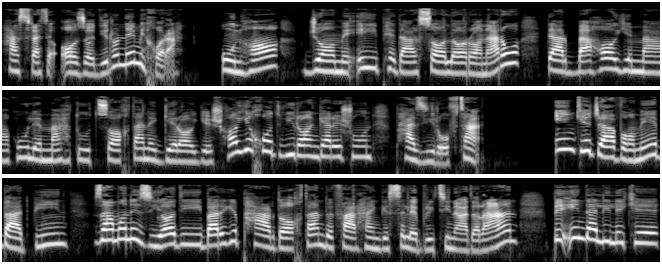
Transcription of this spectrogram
حسرت آزادی رو نمی‌خورن. اونها جامعه پدر سالارانه رو در بهای معقول محدود ساختن گرایش های خود ویرانگرشون پذیرفتن. اینکه جوامع بدبین زمان زیادی برای پرداختن به فرهنگ سلبریتی ندارن به این دلیله که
